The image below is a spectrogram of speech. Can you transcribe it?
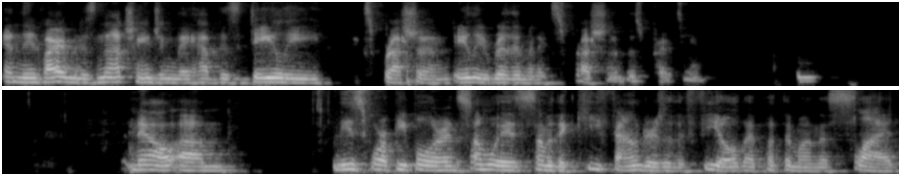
and the environment is not changing, they have this daily expression, daily rhythm and expression of this protein. Now, um, these four people are in some ways some of the key founders of the field. I put them on this slide.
